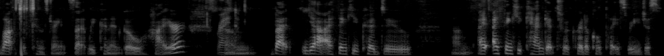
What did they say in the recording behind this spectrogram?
lots of constraints that we couldn't go higher Right. um, but yeah, I think you could do. Um, I, I think you can get to a critical place where you just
